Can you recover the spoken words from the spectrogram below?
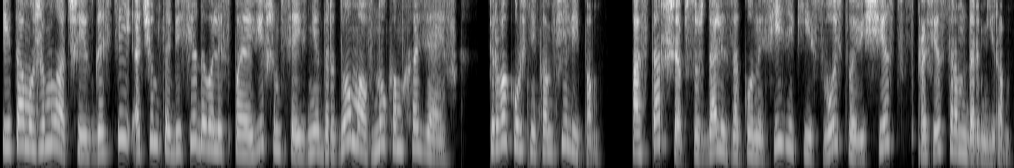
и там уже младшие из гостей о чем-то беседовали с появившимся из недр дома внуком хозяев, первокурсником Филиппом, а старшие обсуждали законы физики и свойства веществ с профессором Дармиром.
